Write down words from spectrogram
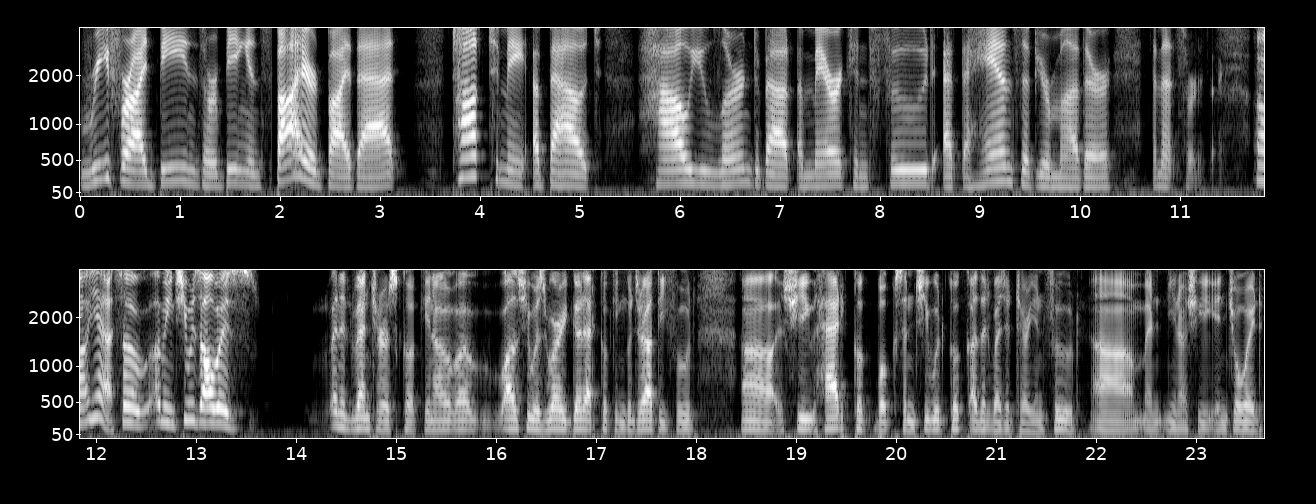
refried beans or being inspired by that. Talk to me about how you learned about American food at the hands of your mother and that sort of thing. Uh, yeah. So I mean, she was always an adventurous cook. You know, uh, while she was very good at cooking Gujarati food, uh, she had cookbooks and she would cook other vegetarian food. Um, and you know, she enjoyed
